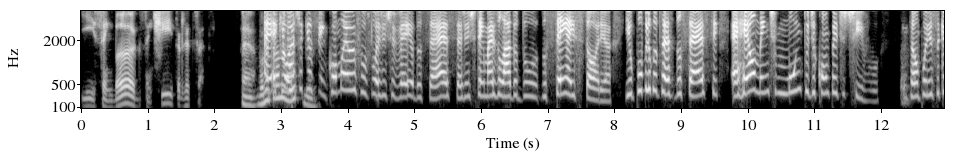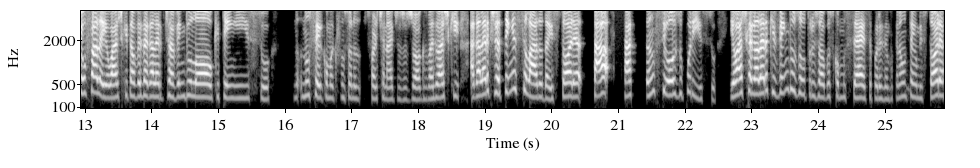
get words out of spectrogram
e sem bugs, sem cheaters, etc. É, É, entrar que eu acho que assim, como eu e o Fuflu a gente veio do CS, a gente tem mais o lado do, do sem a história. E o público do CS do CS é realmente muito de competitivo. Então, por isso que eu falei, eu acho que talvez a galera que já vem do LoL, que tem isso, não sei como é que funciona os Fortnite os jogos, mas eu acho que a galera que já tem esse lado da história tá, tá ansioso por isso. E eu acho que a galera que vem dos outros jogos como o CS, por exemplo, que não tem uma história,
